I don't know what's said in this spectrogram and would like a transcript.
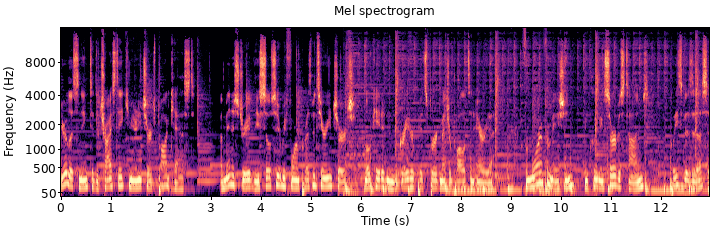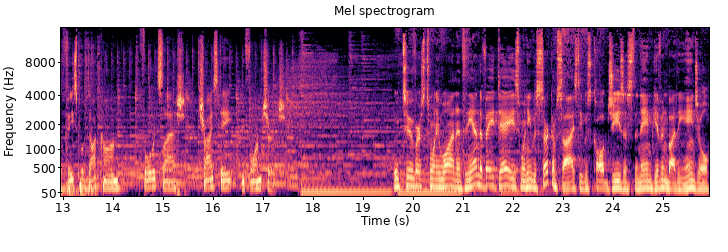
You're listening to the Tri State Community Church Podcast, a ministry of the Associate Reformed Presbyterian Church located in the greater Pittsburgh metropolitan area. For more information, including service times, please visit us at facebook.com forward slash Tri State Reformed Church. Luke 2, verse 21 And to the end of eight days, when he was circumcised, he was called Jesus, the name given by the angel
